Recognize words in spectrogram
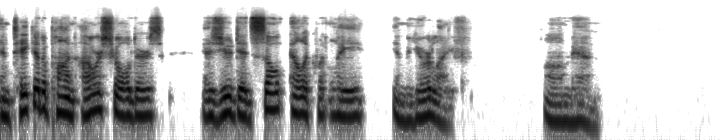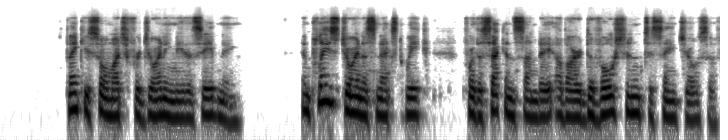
and take it upon our shoulders as you did so eloquently in your life. Amen. Thank you so much for joining me this evening. And please join us next week for the second Sunday of our devotion to St. Joseph.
